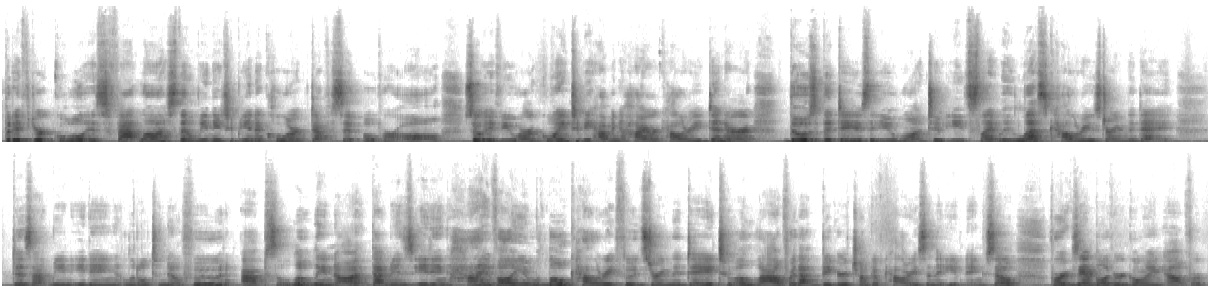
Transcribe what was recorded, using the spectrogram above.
But if your goal is fat loss, then we need to be in a caloric deficit overall. So if you are going to be having a higher calorie dinner, those are the days that you want to eat slightly less calories during the day. Does that mean eating little to no food? Absolutely not. That means eating high volume, low calorie foods during the day to allow for that bigger chunk of calories in the evening. So, for example, if you're going out for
